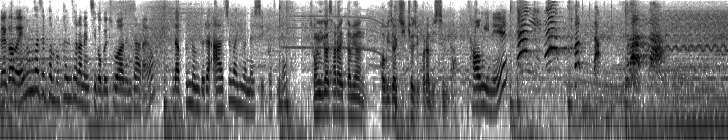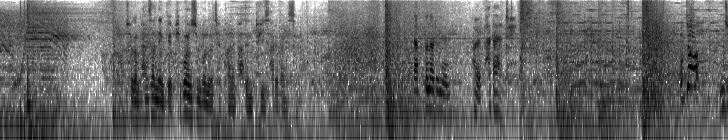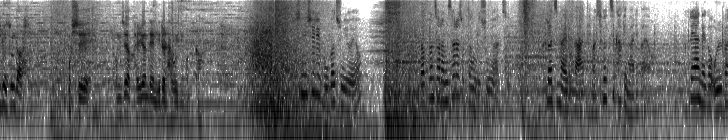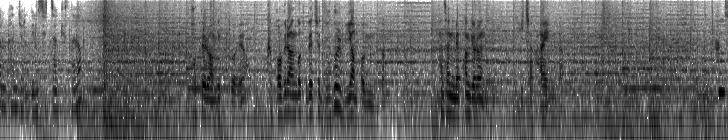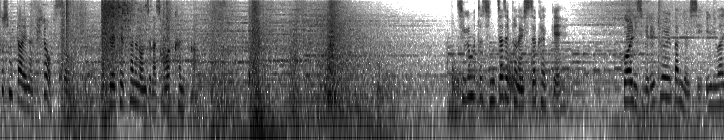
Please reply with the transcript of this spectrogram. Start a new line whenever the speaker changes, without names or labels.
내가 왜 형사재판부 판사라는 직업을 좋아하는지 알아요? 나쁜 놈들을 아주 많이 만날 수 있거든요.
정의가 살아있다면 법이 절 지켜줄 거라 믿습니다.
정의는? 죽었다.
최근 판사님께 피고인 신분으로 재판을 받은 뒤 살해당했어요.
나쁜 어른은 벌 받아야 돼.
멈춰! 움직이면 쏜다. 혹시 범죄와 관련된 일을 하고 있는 겁니까?
진실이 뭐가 중요해요? 나쁜 사람이 사라졌다는 게 중요하지. 그러지 말고 나한테만 솔직하게 말해봐요. 그래야 내가 올바른 판결을 내릴 수 있지 않겠어요?
법대로 한 게 그거예요. 그 법이라는 거 도대체 누굴 위한 법입니까? 판사님의 판결은 2차 가해입니다.
항소심 따위는 필요 없어. 내 재판은 언제나 정확하니까. 지금부터 진짜 재판을 시작할게.
9월 21일 토요일 밤 10시 1, 2와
